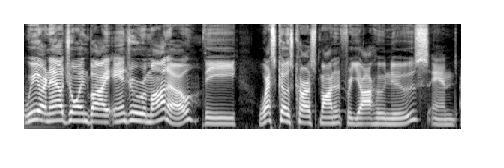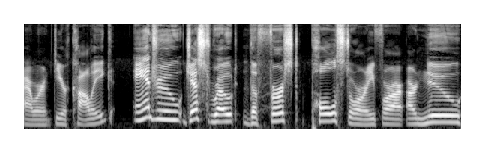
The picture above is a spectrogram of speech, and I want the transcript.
We are now joined by Andrew Romano, the West Coast correspondent for Yahoo News and our dear colleague. Andrew just wrote the first poll story for our, our new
